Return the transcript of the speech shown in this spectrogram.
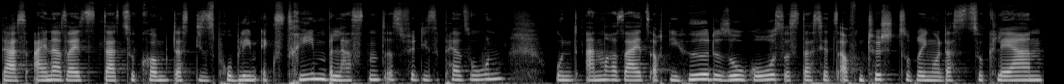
da es einerseits dazu kommt, dass dieses Problem extrem belastend ist für diese Person und andererseits auch die Hürde so groß ist, das jetzt auf den Tisch zu bringen und das zu klären,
